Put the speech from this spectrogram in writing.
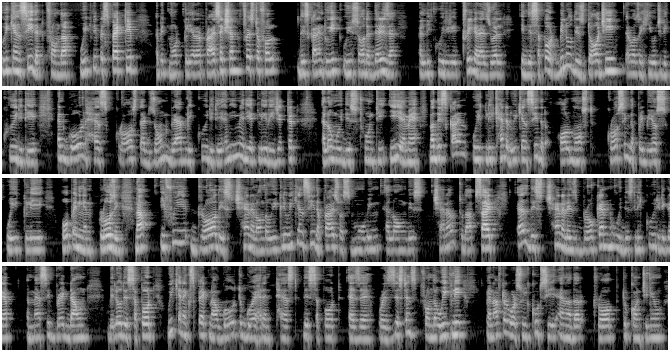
we can see that from the weekly perspective, a bit more clearer price action. First of all, this current week, we saw that there is a, a liquidity trigger as well in this support. Below this doji there was a huge liquidity and gold has crossed that zone grab liquidity and immediately rejected along with this 20 ema now this current weekly candle we can see that almost crossing the previous weekly opening and closing. Now if we draw this channel on the weekly we can see the price was moving along this channel to the upside as this channel is broken with this liquidity gap a massive breakdown below this support we can expect now gold to go ahead and test this support as a resistance from the weekly. And afterwards we could see another drop to continue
